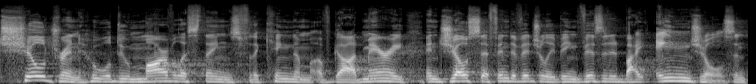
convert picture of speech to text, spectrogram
children who will do marvelous things for the kingdom of God. Mary and Joseph individually being visited by angels and,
